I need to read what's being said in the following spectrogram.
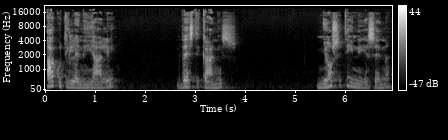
Άκου τι λένε οι άλλοι, δες τι κάνεις, νιώσε τι είναι για σένα,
